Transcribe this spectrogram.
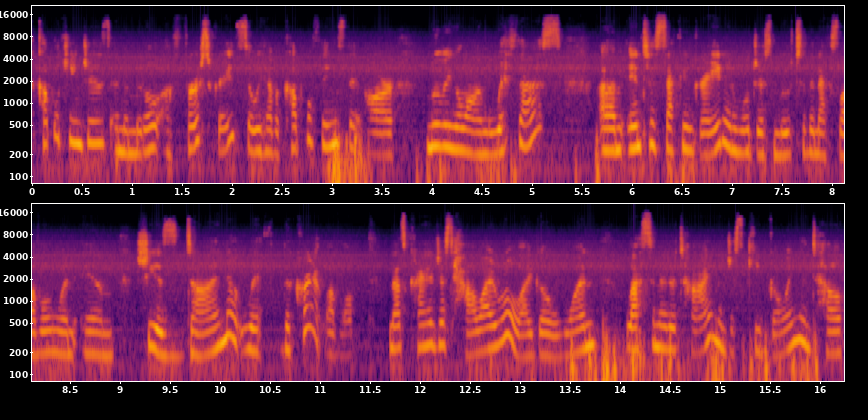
a couple changes in the middle of first grade, so we have a couple things that are moving along with us um, into second grade, and we'll just move to the next level when um, she is done with the current level. And that's kind of just how I roll. I go one lesson at a time and just keep going until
